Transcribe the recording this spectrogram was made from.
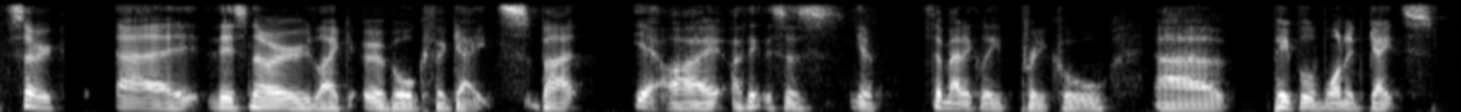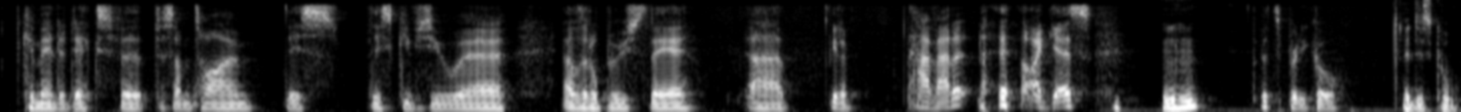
so uh, there's no like Urborg for Gates. But yeah, I I think this is you know thematically pretty cool. Uh, people have wanted Gates commander decks for, for some time. This this gives you a, a little boost there. Uh, you know, have at it, I guess. mm-hmm. It's pretty cool. it is cool,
